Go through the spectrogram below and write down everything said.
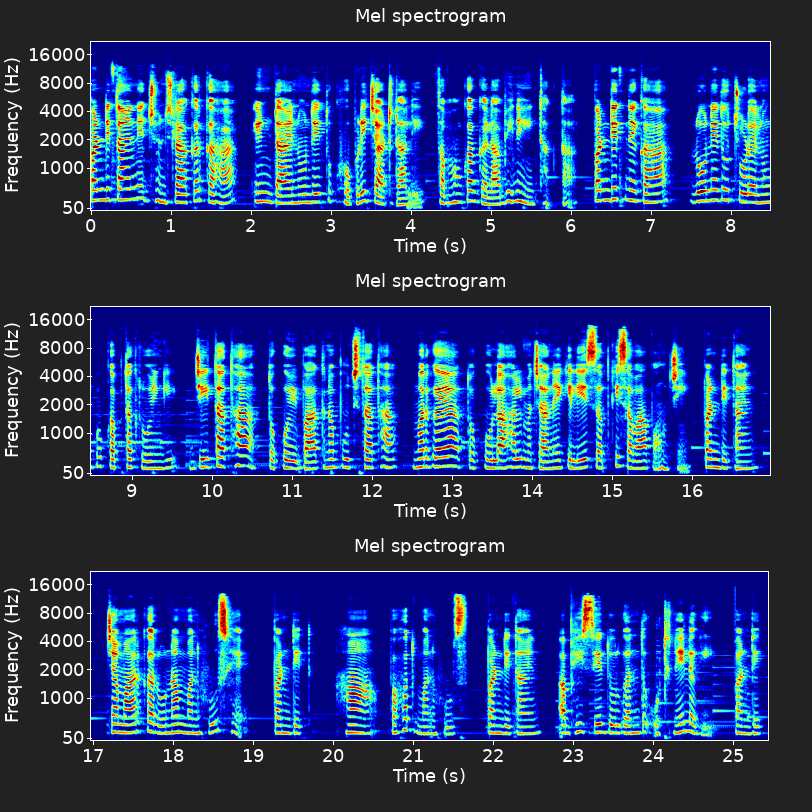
पंडिताई ने झुंझलाकर कहा इन डायनों ने तो खोपड़ी चाट डाली सबों का गला भी नहीं थकता। पंडित ने कहा, रोने दो चुड़ैलों को कब तक रोएँगी? जीता था तो कोई बात न पूछता था, मर गया तो कोलाहल मचाने के लिए सबकी सभा पहुँची। पंडिताइन चमार का रोना मनहूस है। पंडित हाँ बहुत मनहूस। पंडिताइन, अभी से दुर्गंध उठने लगी। पंडित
